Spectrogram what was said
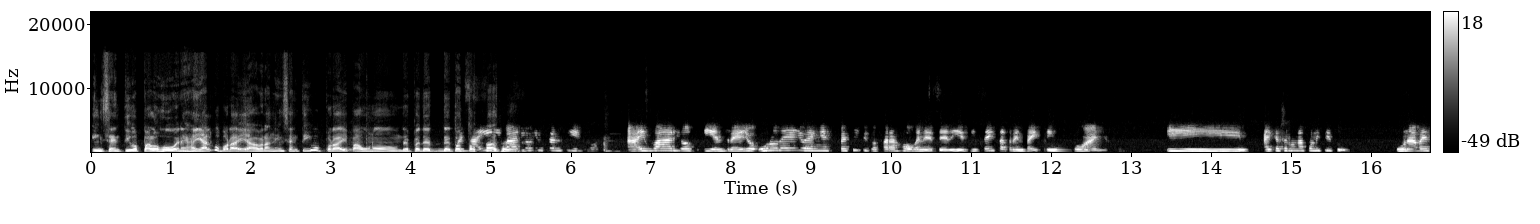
Incentivos para los jóvenes. ¿Hay algo por ahí? ¿Habrán incentivos por ahí para uno después de, de todos pues Hay varios incentivos, hay varios y entre ellos, uno de ellos en específico es para jóvenes de 16 a 35 años. Y hay que hacer una solicitud. Una vez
